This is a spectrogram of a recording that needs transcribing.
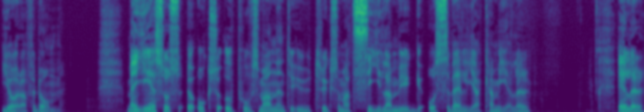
göra för dem. Men Jesus är också upphovsmannen till uttryck som att sila mygg och svälja kameler. Eller,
